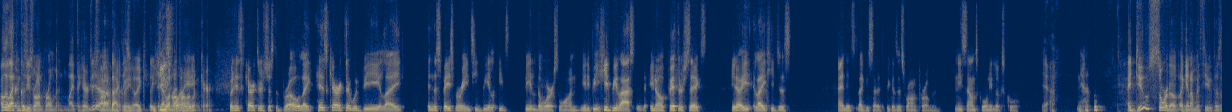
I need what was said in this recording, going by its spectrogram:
I only like him because he's Ron Perlman. Like the character, yeah, fun, exactly. Like, like if you want Ron Perlman, I wouldn't care. But his character is just a bro. Like his character would be like in the Space Marines, he'd be he'd be the worst one. He'd be he'd be last, you know, fifth or sixth. You know, he like he just and it's like you said, it's because it's Ron Perlman. And he sounds cool and he looks cool. Yeah. Yeah. I do sort of again, I'm with you because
